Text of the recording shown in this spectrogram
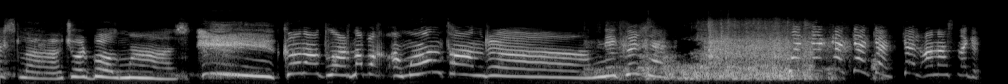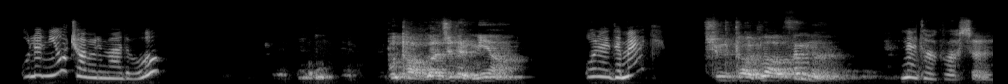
Asla çorba olmaz. Kanatlarına bak aman tanrım. Ne güzel. Gel gel gel gel gel anasına gel. Ula niye uçabilmedi bu? Bu taklacıdır niye? O ne demek? Şimdi takla atsın mı? Ne taklası?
